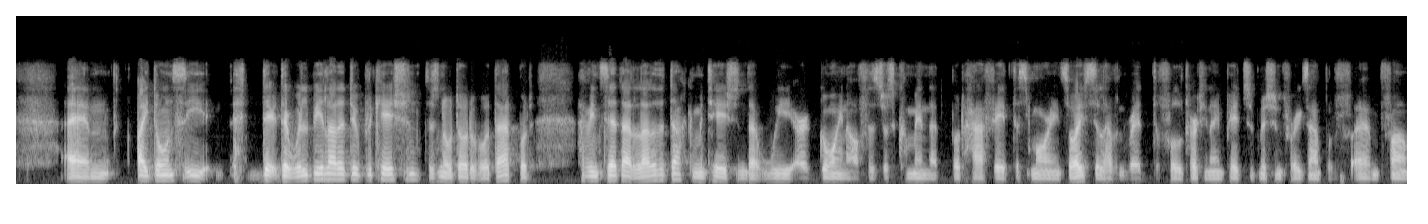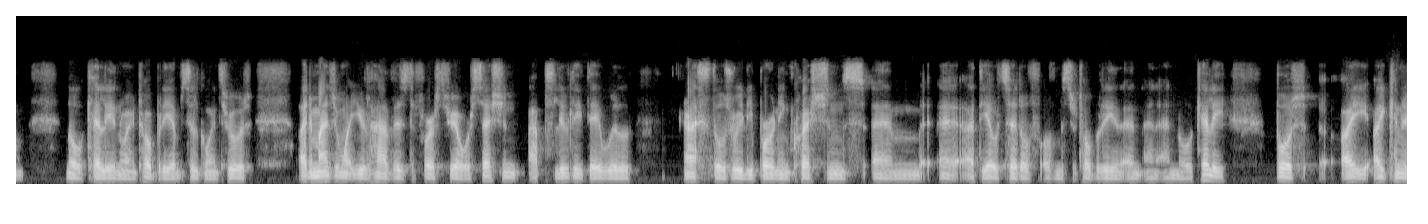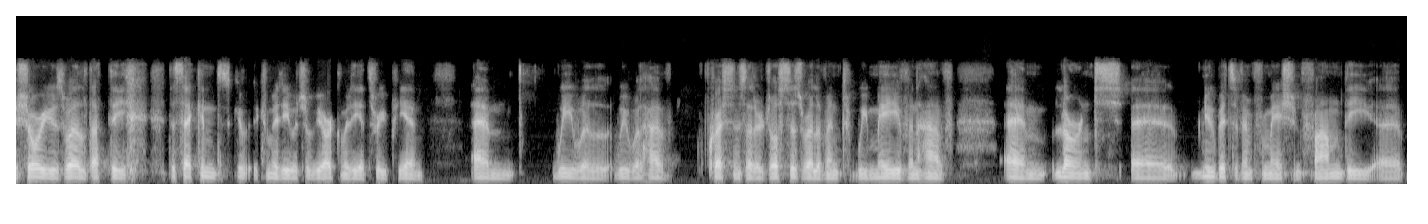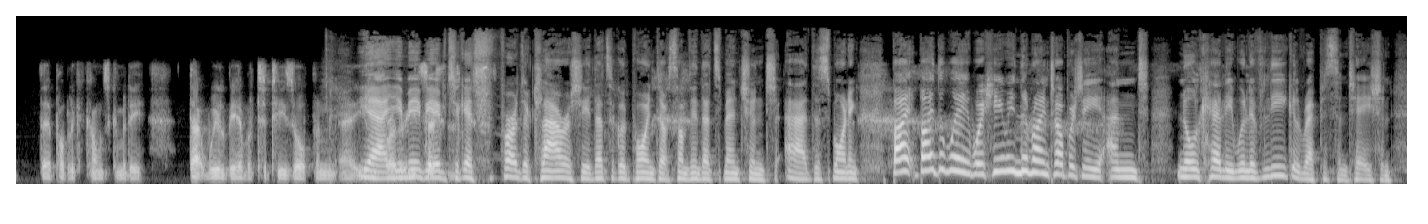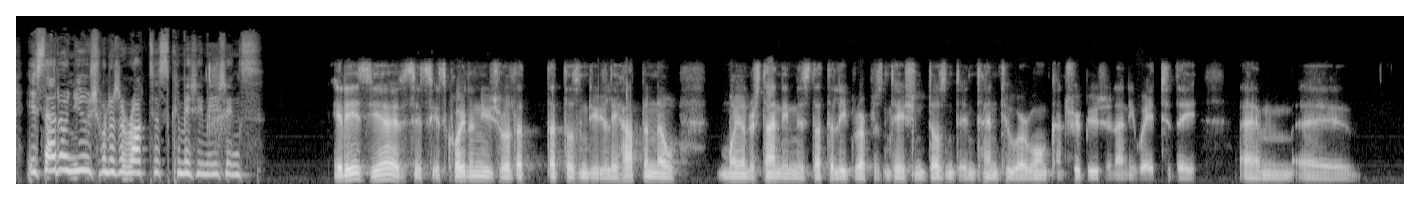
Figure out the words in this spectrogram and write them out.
Um, I don't see there, there will be a lot of duplication. There's no doubt about that. But having said that, a lot of the documentation that we are going off has just come in at about half eight this morning. So I still haven't read the full 39 page submission, for example, um, from Noel Kelly and Ryan Tubridy. I'm still going through it. I'd imagine what you'll have is the first three hour session. Absolutely, they will ask those really burning questions um, uh, at the outset of, of Mr. Tubridy and, and, and Noel Kelly. But I, I can assure you as well that the the second committee, which will be our committee at 3 p.m., um, we will we will have questions that are just as relevant. We may even have um, learned uh, new bits of information from the uh, the Public Accounts Committee that we'll be able to tease open. Uh, yeah, you may be able to get further clarity. That's a good point of something that's mentioned uh, this morning. By by the way, we're hearing the Ryan Tubridy and Noel Kelly will have legal representation. Is that unusual at Oireachtas committee meetings? It is, yeah. It's, it's it's quite unusual that that doesn't usually happen. Now, my understanding is that the legal representation doesn't intend to or won't contribute in any way to the um, uh,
